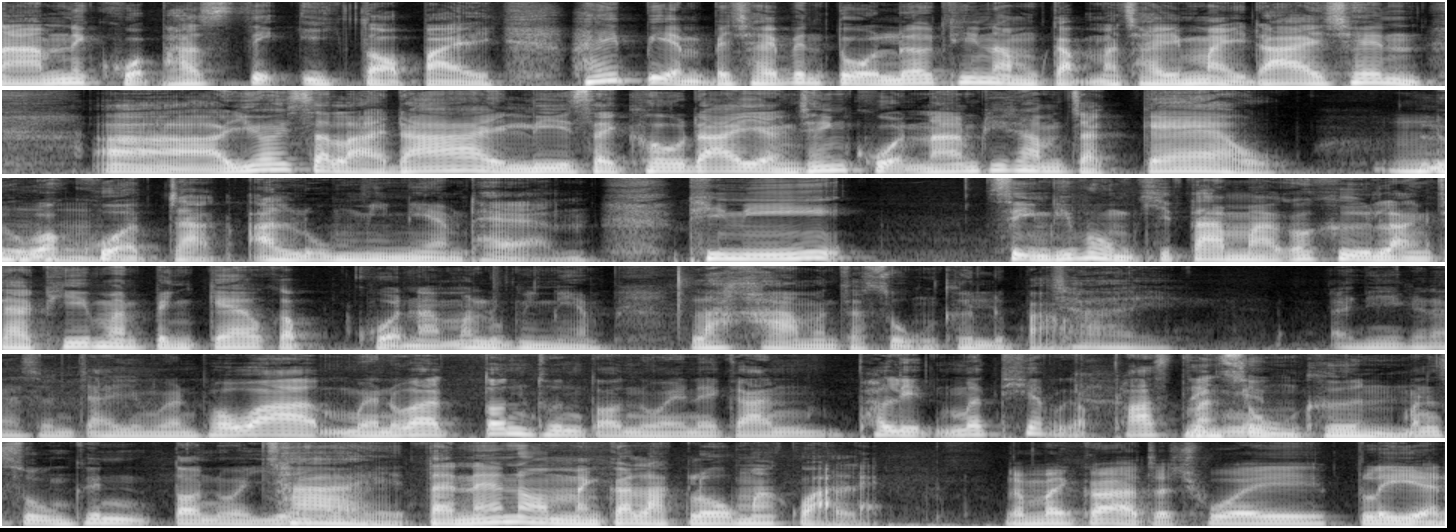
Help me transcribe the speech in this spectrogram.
น้ำในขวดพลาสติกอีกต่อไป ให้เปลี่ยนไปใช้เป็นตัวเลือกที่นำกลับมาใช้ใหม่ได้ เช่นอ่าย่อยสลายได้รีไซเคิลได้อย่างเช่นขวดน้ำที่ทำจากแก้ว หรือว่าขวดจากอลูมิเนียมแทน ทีนี้สิ่งที่ผมคิดตามมาก็คือหลังจากที่มันเป็นแก้วกับขวดน้ำอลูมิเนียม ราคามันจะสูงขึ้นหรือเปล่า ใช่ อันนี้ก็น่าสนใจอยู่เหมือนกันเพราะว่าเหมือนว่าต้นทุนต่อหน่วยในการผลิตเมื่อเทียบกับพลาสติกมันสูงขึ้นเยมันสูงขึ้นต่อหน่วยเยอะใช่มากแต่แน่นอนมันก็รักโลกมากกว่าแหละ แล้วมันก็อาจจะช่วยเปลี่ยน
